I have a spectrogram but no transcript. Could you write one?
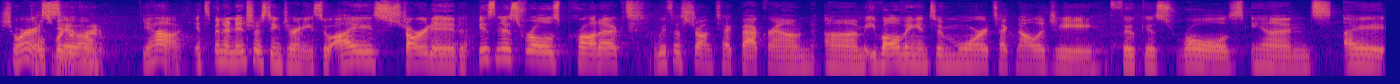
Sure. Tell us about your career. Yeah, it's been an interesting journey. So I started business roles, product with a strong tech background, um, evolving into more technology focused roles. And I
